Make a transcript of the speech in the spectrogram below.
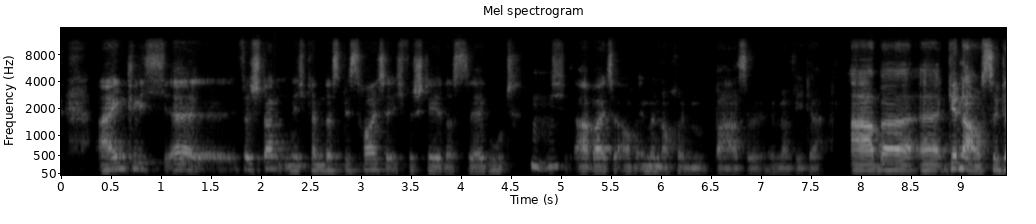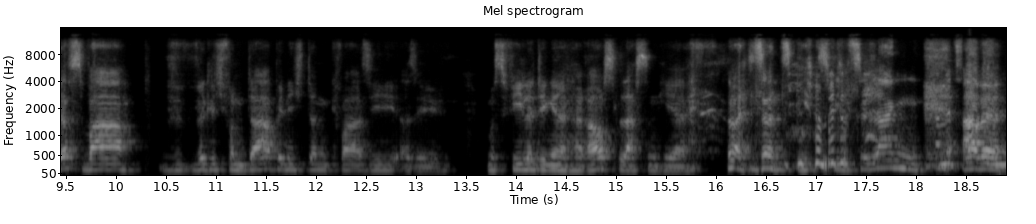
eigentlich äh, verstanden. Ich kann das bis heute, ich verstehe das sehr gut. Mhm. Ich arbeite auch immer noch in Basel, immer wieder. Aber äh, genau, so das war wirklich von da bin ich dann quasi, also ich muss viele Dinge herauslassen hier, weil sonst geht es viel zu lang. Aber,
